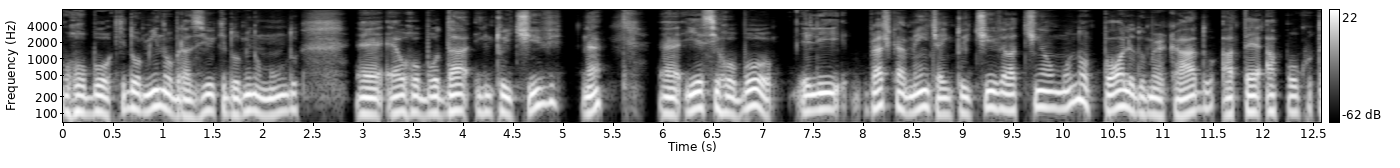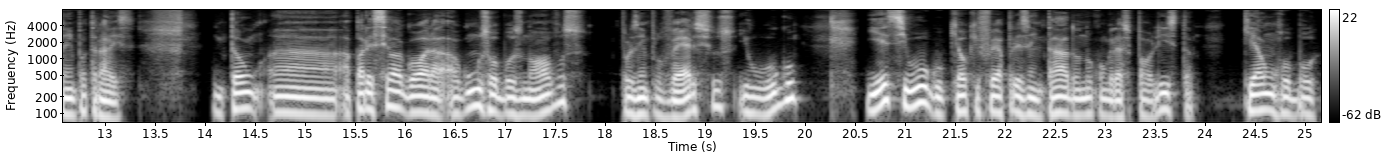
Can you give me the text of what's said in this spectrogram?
O robô que domina o Brasil e que domina o mundo é, é o robô da Intuitive, né? É, e esse robô, ele praticamente a Intuitive, ela tinha um monopólio do mercado até há pouco tempo atrás. Então uh, apareceu agora alguns robôs novos, por exemplo, o Versus e o Hugo. E esse Hugo, que é o que foi apresentado no Congresso Paulista, que é um robô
